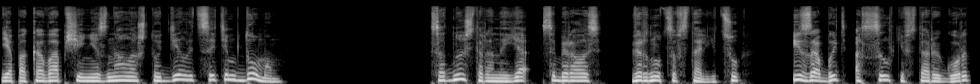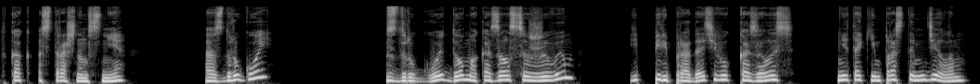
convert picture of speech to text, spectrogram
Я пока вообще не знала, что делать с этим домом. С одной стороны, я собиралась вернуться в столицу и забыть о ссылке в старый город, как о страшном сне, а с другой... С другой дом оказался живым и перепродать его казалось не таким простым делом.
